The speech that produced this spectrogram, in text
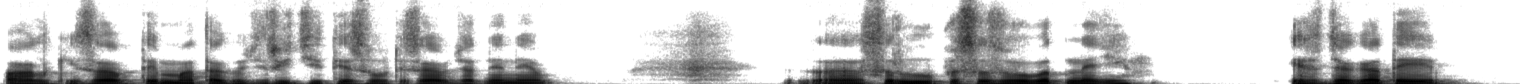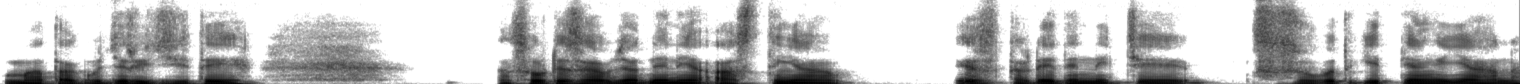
ਪਾਲਕੀ ਸਾਹਿਬ ਤੇ ਮਾਤਾ ਗੁਜਰੀ ਜੀ ਤੇ ਛੋਟੇ ਸਾਹਿਬਜ਼ਾਦੇ ਨੇ ਸਰੂਪ ਸੁਸ਼ੋਭਿਤ ਨੇ ਜੀ। ਇਸ ਜਗ੍ਹਾ ਤੇ ਮਾਤਾ ਗੁਜਰੀ ਜੀ ਤੇ ਛੋਟੇ ਸਾਹਿਬਜ਼ਾਦੇ ਨੇ ਅਸਥੀਆਂ ਇਸ ਥੜੇ ਦੇ ਨੀਚੇ ਸੁਸ਼ੋਭਿਤ ਕੀਤੀਆਂ ਗਈਆਂ ਹਨ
